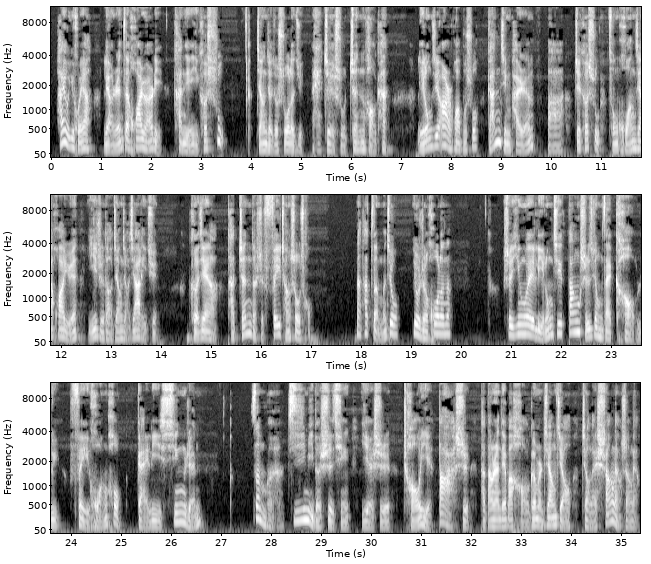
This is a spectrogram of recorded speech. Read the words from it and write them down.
还有一回啊，两人在花园里看见一棵树。江角就说了句：“哎，这树真好看。”李隆基二话不说，赶紧派人把这棵树从皇家花园移植到江角家里去。可见啊，他真的是非常受宠。那他怎么就又惹祸了呢？是因为李隆基当时正在考虑废皇后，改立新人，这么机密的事情也是朝野大事，他当然得把好哥们江角叫来商量商量。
